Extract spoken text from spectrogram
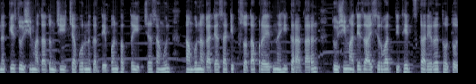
नक्कीच तुळशी माता तुमची इच्छा पूर्ण करते. पण फक्त इच्छा सांगून थांबू नका. त्यासाठी स्वतः प्रयत्नही करा. कारण तुळशी मातेचा आशीर्वाद तिथेच कार्यरत होतो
